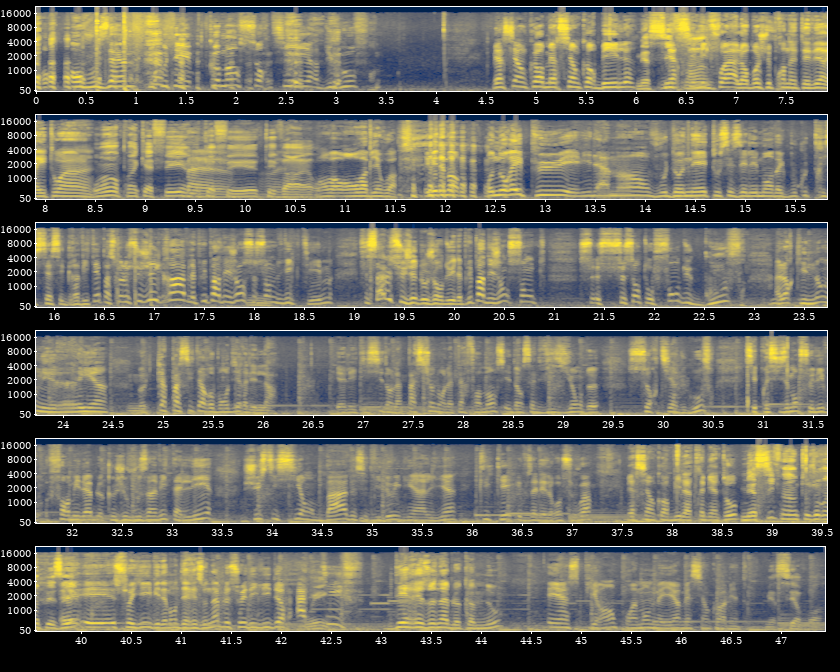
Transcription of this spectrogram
On, on vous aime. Écoutez, comment sortir du gouffre Merci encore, merci encore Bill. Merci, Merci Franck. mille fois. Alors moi je vais prendre un thé vert et toi un... Ouais, on prend un café, un Ben, café, thé ouais. vert. On va, on va bien voir. Évidemment, on aurait pu évidemment vous donner tous ces éléments avec beaucoup de tristesse et de gravité parce que le sujet est grave. La plupart des gens Mm. se sentent victimes. C'est ça le sujet d'aujourd'hui. La plupart des gens sont, se, se sentent au fond du gouffre alors qu'il n'en est rien. Mm. Votre capacité à rebondir, elle est là. Et elle est ici dans la passion, dans la performance et dans cette vision de sortir du gouffre. C'est précisément ce livre formidable que je vous invite à lire. Juste ici en bas de cette vidéo, il y a un lien. Cliquez et vous allez le recevoir. Merci encore Bill, à très bientôt. Merci, Franck, toujours un plaisir. Et, et soyez évidemment déraisonnables, soyez des leaders actifs, déraisonnables comme nous et inspirants pour un monde meilleur. Merci encore, à bientôt. Merci, au revoir.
